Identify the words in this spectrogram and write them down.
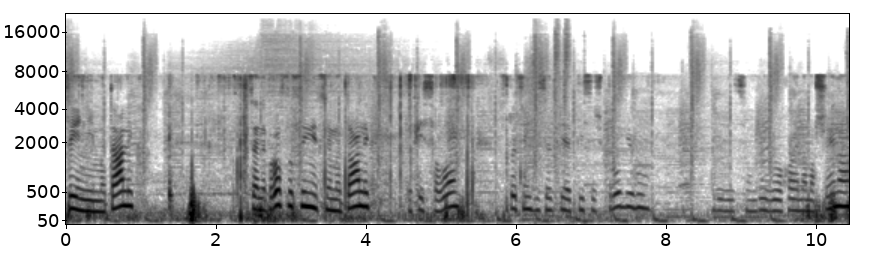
Синій металік. Це не просто синій, це металік. Такий салон. 175 тисяч пробігу. Дивіться, дуже охайна машина.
